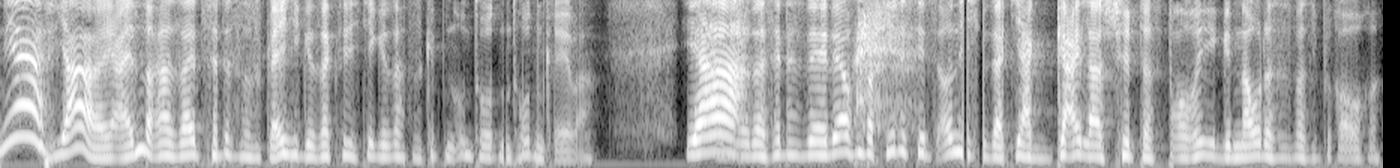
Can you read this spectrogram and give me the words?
Ja, ja, andererseits hättest du das gleiche gesagt, hätte ich dir gesagt, es gibt einen untoten Totengräber. Ja. Also das hätte der, der auf dem Papier ist jetzt auch nicht gesagt, ja, geiler Shit, das brauche ich, genau das ist, was ich brauche.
